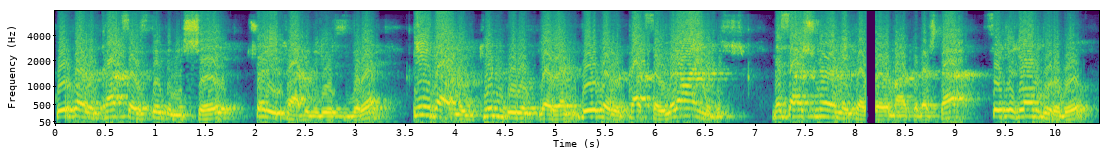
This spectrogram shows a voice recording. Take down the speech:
Grup aralık kat sayısı dediğimiz şey şöyle ifade ediliyor sizlere. Bir dağılımdaki tüm grupların grup aralık kat sayıları aynıdır. Mesela şunu örnek verelim arkadaşlar. 8-10 grubu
